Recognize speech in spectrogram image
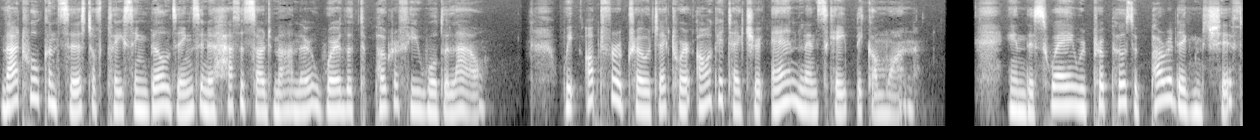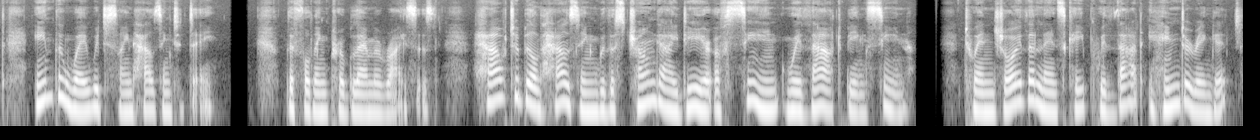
that will consist of placing buildings in a haphazard manner where the topography would allow. We opt for a project where architecture and landscape become one. In this way, we propose a paradigm shift in the way we design housing today the following problem arises. How to build housing with a strong idea of seeing without being seen, to enjoy the landscape without hindering it,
